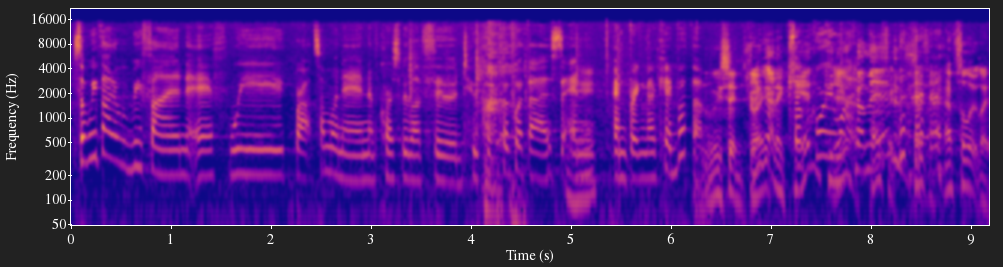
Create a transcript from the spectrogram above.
So we thought it would be fun if we brought someone in. Of course, we love food who could cook with us and Mm-hmm. and bring their kid with them. We said, you got a So kid? Corey Can you won. come in? Absolutely.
